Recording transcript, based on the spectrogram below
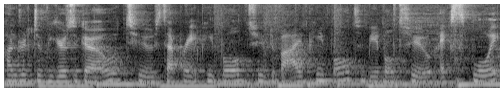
hundreds of years ago to separate people, to divide people, to be able to exploit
